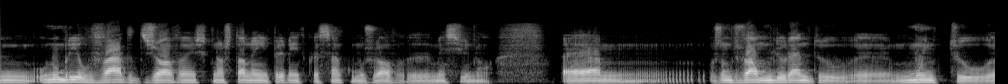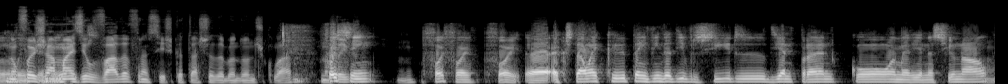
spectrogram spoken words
um, o número elevado de jovens que não estão nem em plena educação, como o João uh, mencionou. Um, os números vão melhorando uh, muito. Uh, não foi já mais elevada, Francisco, a taxa de abandono escolar? Não foi tem... sim, hum? foi, foi, foi. Uh, a questão é que tem vindo a divergir de ano para ano com a média nacional uhum.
